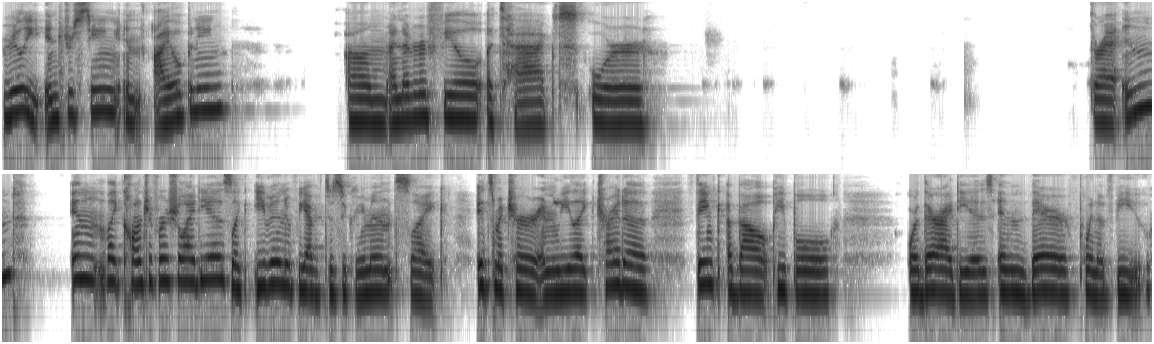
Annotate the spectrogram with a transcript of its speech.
really interesting and eye-opening. Um, I never feel attacked or threatened in like controversial ideas. Like even if we have disagreements, like it's mature and we like try to think about people or their ideas and their point of view.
